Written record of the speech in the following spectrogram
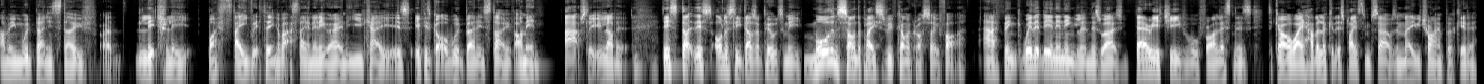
I mean, wood burning stove. Uh, literally, my favourite thing about staying anywhere in the UK is if it's got a wood burning stove. I'm in. I absolutely love it. This this honestly does appeal to me more than some of the places we've come across so far. And I think with it being in England as well, it's very achievable for our listeners to go away, have a look at this place themselves, and maybe try and book in a,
